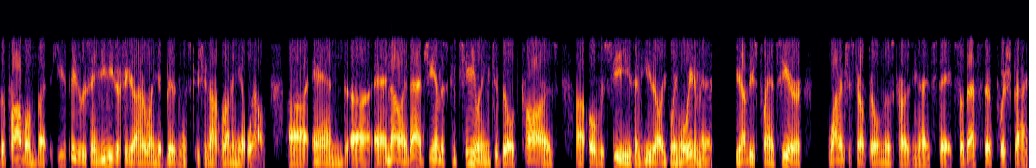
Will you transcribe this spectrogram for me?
the problem. But he's basically saying you need to figure out how to run your business because you're not running it well. Uh, and uh, and not only that, GM is continuing to build cars uh, overseas, and he's arguing, well, wait a minute, you have these plants here. Why don't you start building those cars in the United States? So that's their pushback.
